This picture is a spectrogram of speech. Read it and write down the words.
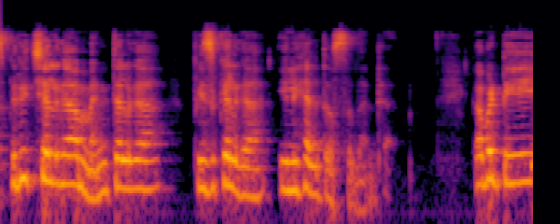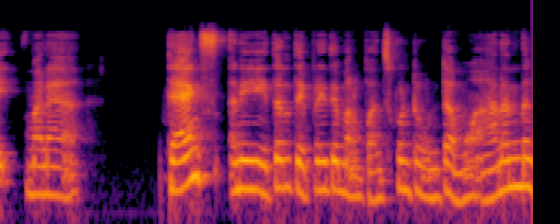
స్పిరిచువల్గా మెంటల్గా ఫిజికల్గా ఇల్ హెల్త్ వస్తుందంట. కాబట్టి మన థ్యాంక్స్ అని ఇతరులతో ఎప్పుడైతే మనం పంచుకుంటూ ఉంటామో ఆనందం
